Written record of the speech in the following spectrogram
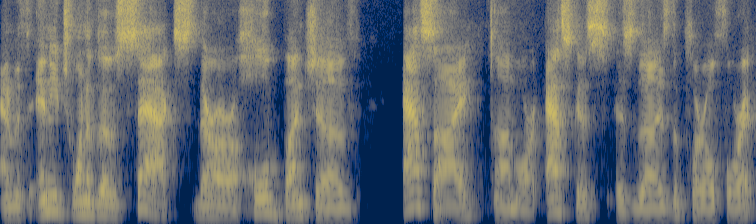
And within each one of those sacs, there are a whole bunch of asci, um, or ascus is the, is the plural for it.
